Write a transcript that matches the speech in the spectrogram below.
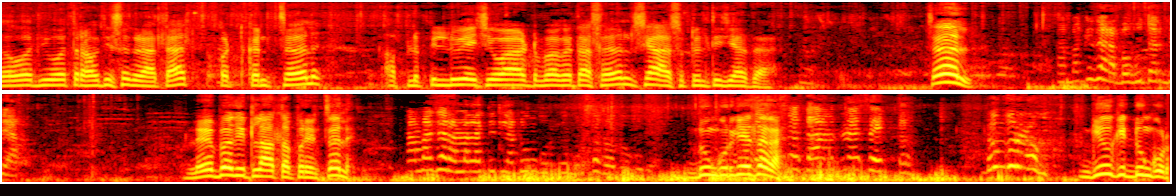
गवत बिवत राहू दे सगळं आता. पटकन चल. आपलं पिल्लू याची वाट बघत असेल शाळा सुटेल तिची आता. चल. लय बघितलं आतापर्यंत. चल. थांबा जरा मला तिथला डोंगर डोंगर सगळं बघू द्या. डुंगूर घ्यायचा का घेऊ की डुंगूर.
